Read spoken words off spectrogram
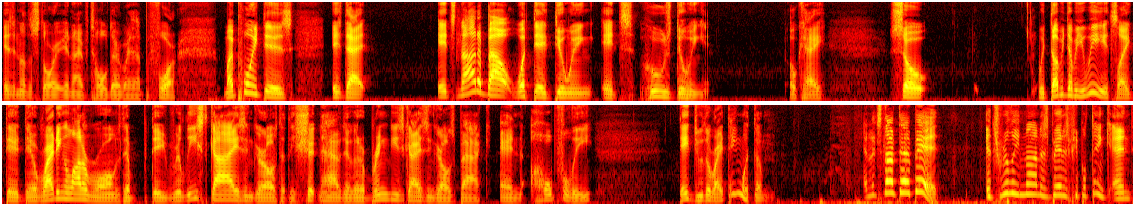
is another story. And I've told everybody that before. My point is, is that it's not about what they're doing; it's who's doing it. Okay, so with WWE, it's like they they're righting a lot of wrongs. They they released guys and girls that they shouldn't have. They're going to bring these guys and girls back, and hopefully, they do the right thing with them. And it's not that bad. It's really not as bad as people think. And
